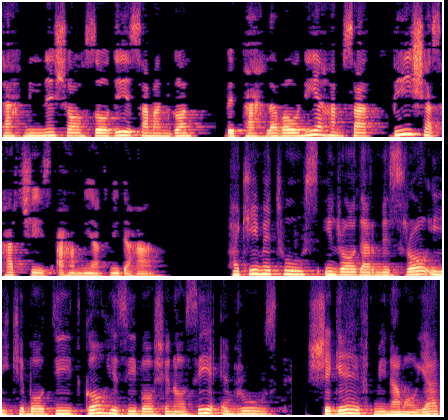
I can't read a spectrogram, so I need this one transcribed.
تهمینه شاهزاده سمنگان به پهلوانی همسر بیش از هر چیز اهمیت می‌دهند. حکیم طوس این را در مصرایی که با دیدگاه زیباشناسی امروز شگفت مینماید.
